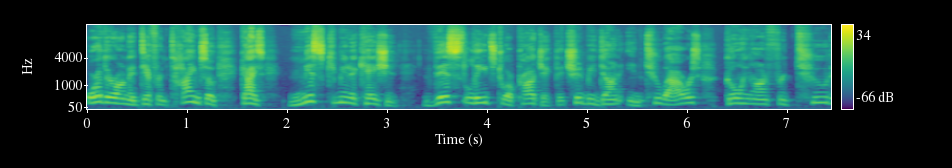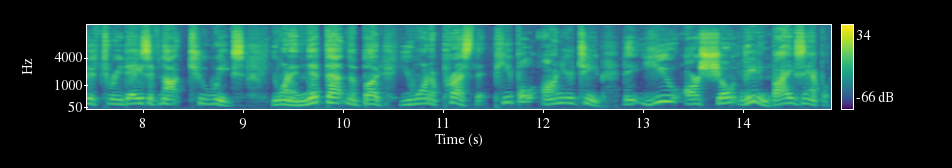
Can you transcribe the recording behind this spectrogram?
or they're on a different time zone. Guys, miscommunication. This leads to a project that should be done in two hours, going on for two to three days, if not two weeks. You want to nip that in the bud. You want to press that people on your team, that you are showing, leading by example,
